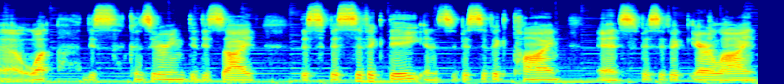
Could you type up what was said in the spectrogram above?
uh, what this considering to decide the specific day and specific time and specific airline.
